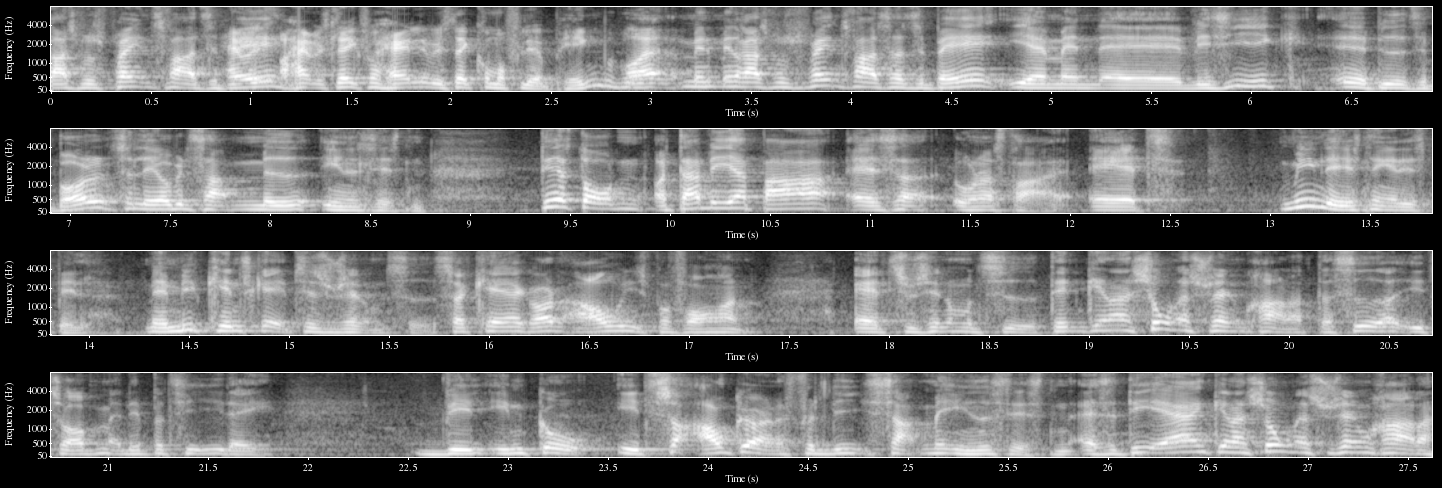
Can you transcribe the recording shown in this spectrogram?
Rasmus Prehn svarer tilbage. Han vil, og han vil slet ikke forhandle, hvis der ikke kommer flere penge på bordet. Men, men Rasmus Prehn svarer så tilbage, jamen øh, hvis I ikke øh, bider til bold, så laver vi det sammen med enhedslisten. Der står den, og der vil jeg bare altså understrege, at min læsning af det spil, med mit kendskab til Socialdemokratiet, så kan jeg godt afvise på forhånd, at Socialdemokratiet, den generation af socialdemokrater, der sidder i toppen af det parti i dag, vil indgå et så afgørende forlig sammen med enhedslisten. Altså, det er en generation af socialdemokrater,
